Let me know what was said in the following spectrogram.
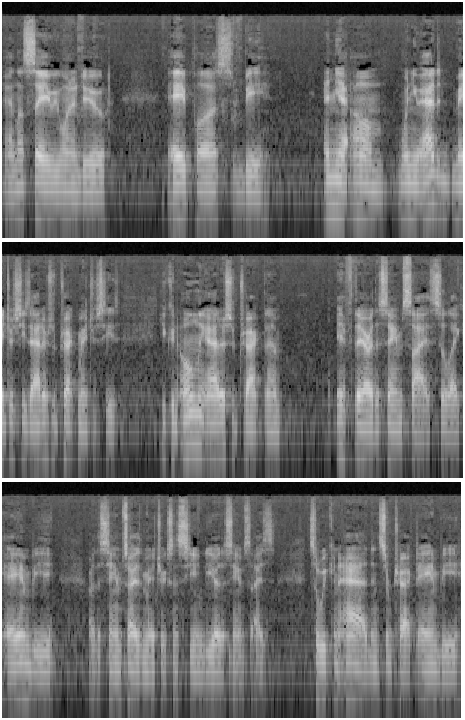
and let's say we want to do A plus B. And yet, um, when you add matrices, add or subtract matrices, you can only add or subtract them if they are the same size. So like A and B are the same size matrix and C and D are the same size. So we can add and subtract A and B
